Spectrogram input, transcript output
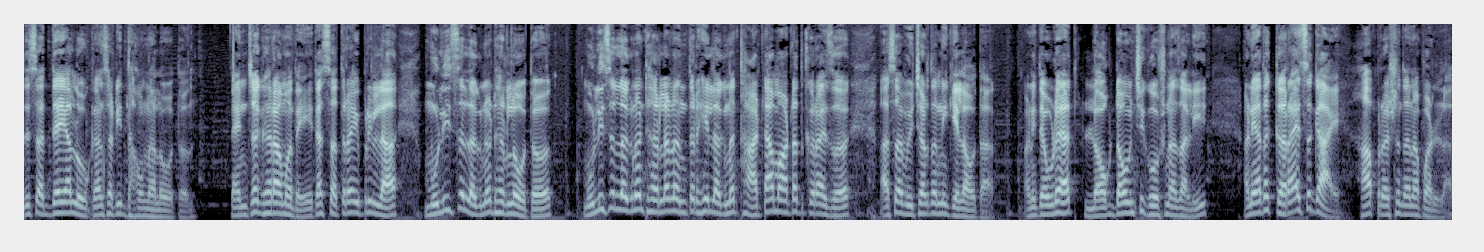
जे सध्या या लोकांसाठी धावून आलं होतं. त्यांच्या घरामध्ये येत्या सतरा एप्रिलला मुलीचं लग्न ठरलं होतं. मुलीचं लग्न ठरल्यानंतर हे लग्न थाटामाटात करायचं असा विचार त्यांनी केला होता. आणि तेवढ्यात लॉकडाऊनची घोषणा झाली. आणि आता करायचं काय? हा प्रश्न त्यांना पडला.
